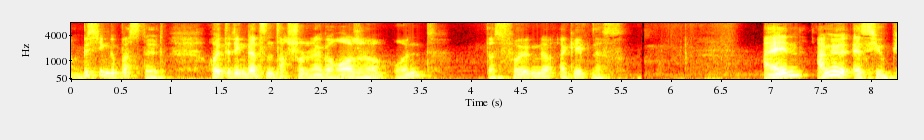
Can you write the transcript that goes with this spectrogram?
Ein bisschen gebastelt. Heute den ganzen Tag schon in der Garage und das folgende Ergebnis. Ein Angel-SUP.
